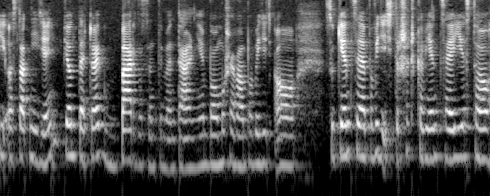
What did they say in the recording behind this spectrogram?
I ostatni dzień, piąteczek, bardzo sentymentalnie, bo muszę Wam powiedzieć o sukience, powiedzieć troszeczkę więcej. Jest to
